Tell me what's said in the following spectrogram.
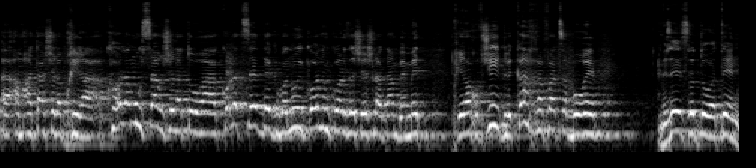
המעטה של הבחירה. כל המוסר של התורה כל הצדק בנוי קודם כל על זה שיש לאדם באמת בחירה חופשית וכך חפץ הבורא וזה יסוד תורתנו.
